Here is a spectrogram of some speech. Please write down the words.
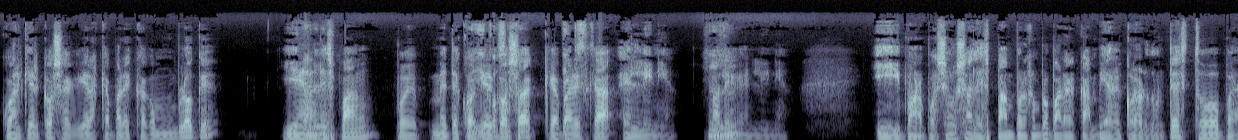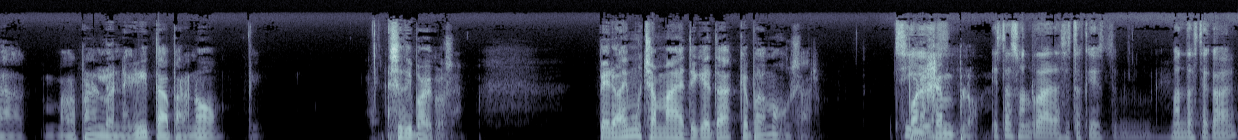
cualquier cosa que quieras que aparezca como un bloque y en el spam pues metes cualquier, cosa, que aparezca en línea, ¿vale? En línea. Y bueno, pues se usa el spam, por ejemplo, para cambiar el color de un texto, para, ponerlo en negrita, para no. Ese tipo de cosas. Pero hay muchas más etiquetas que podemos usar. por ejemplo. estas son raras, estas que mandaste acá, ¿eh?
